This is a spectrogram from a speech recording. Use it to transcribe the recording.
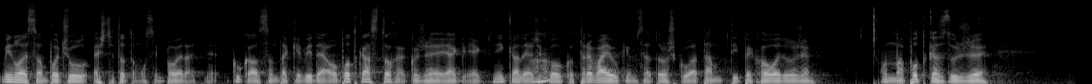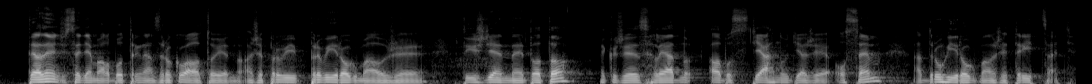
minule som počul, ešte toto musím povedať, kúkal som také videá o podcastoch, akože jak, jak vznikali a Aha. že koľko trvajú, kým sa trošku a tam typek hovoril, že on má podcast už, že teraz neviem, či 7 alebo 13 rokov, ale to je jedno. A že prvý, prvý rok mal, že týždenné toto, akože zhliadnu, alebo stiahnutia, že je 8 a druhý rok mal, že 30.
